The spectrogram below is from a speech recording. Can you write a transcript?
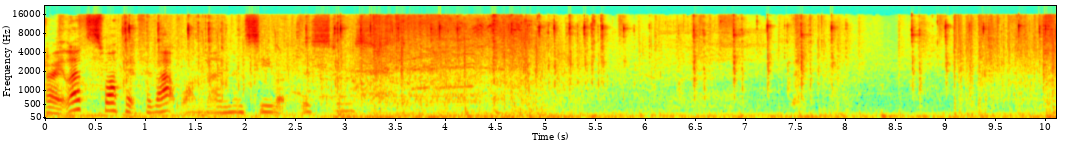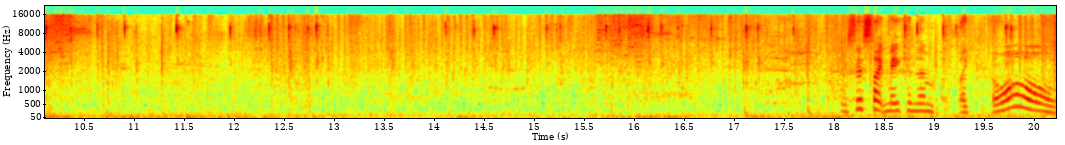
Alright, let's swap it for that one then and see what this does. Is this like making them like oh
